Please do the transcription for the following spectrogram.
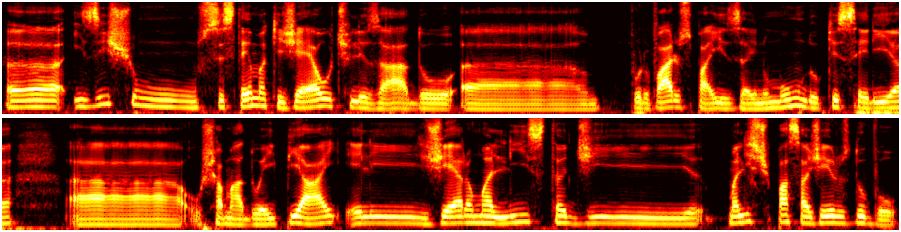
Uh, existe um sistema que já é utilizado uh, por vários países aí no mundo, que seria uh, o chamado API, ele gera uma lista de uma lista de passageiros do voo.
